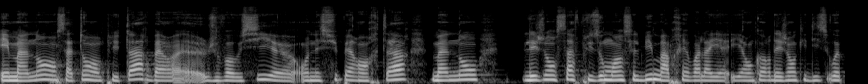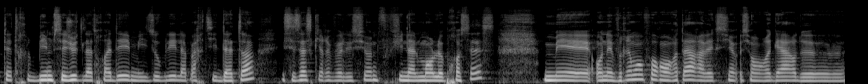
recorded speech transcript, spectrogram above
et maintenant, 7 ans plus tard, ben, euh, je vois aussi, on est super en retard. Maintenant, les gens savent plus ou moins c'est le BIM. Après, voilà, il y, a encore des gens qui disent ouais peut-être le BIM c'est juste de la 3D, mais ils oublient la partie data. Et c'est ça ce qui révolutionne finalement le process. Mais on est vraiment fort en retard avec si, on regarde euh,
